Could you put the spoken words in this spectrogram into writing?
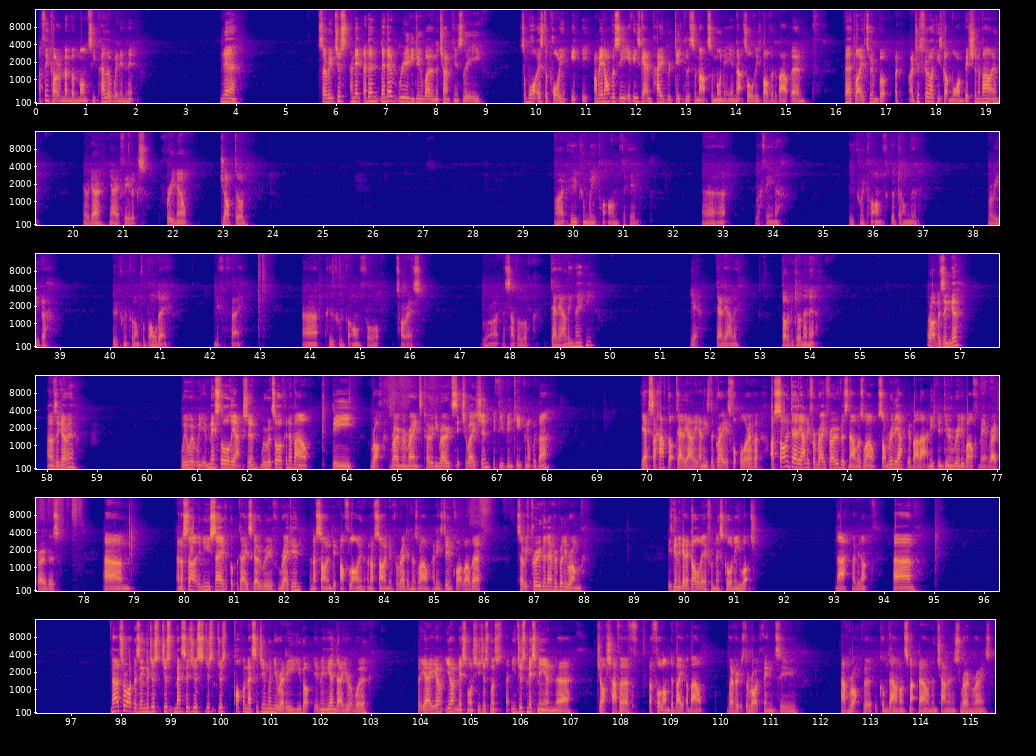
I think I remember Montpellier winning it. Yeah. So it just and, it, and then they don't really do well in the Champions League. So what is the point? It, it, I mean, obviously, if he's getting paid ridiculous amounts of money and that's all he's bothered about, then fair play to him. But I, I just feel like he's got more ambition about him. Here we go. Yeah, Felix. 3 0. Job done. Right, who can we put on for him? Uh, Raphinha. Who can we put on for Gundogan? Mariba. Who can we put on for Balde? Nicofe. Uh, who can we put on for Torres? Right, let's have a look. Dele Alli, maybe? Yeah, Dele Alli. Got to be done, innit? All right, Bazinga. How's it going? We were we missed all the action. We were talking about the Rock Roman Reigns Cody Rhodes situation. If you've been keeping up with that, yes, I have got Dele Alli, and he's the greatest footballer ever. I've signed Dele Alli for Raith Rovers now as well, so I'm really happy about that. And he's been doing really well for me at Raith Rovers. Um, and I started a new save a couple of days ago with Reading, and I signed it offline, and I've signed him for Reading as well, and he's doing quite well there. So he's proven everybody wrong. He's going to get a goal here from this corner. You watch. Nah, maybe not. Um, no, it's all right, Bazinga. Just just message just, Just just pop a message in when you're ready. You got. I mean, the end day, you're at work. But yeah, you don't, you don't miss much. You just must. You just miss me and uh, Josh have a a full on debate about whether it was the right thing to have Rock come down on SmackDown and challenge Roman Reigns.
